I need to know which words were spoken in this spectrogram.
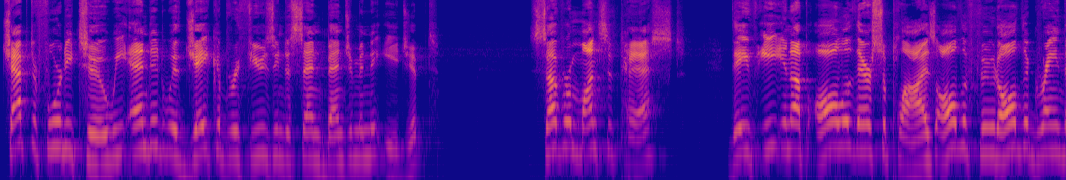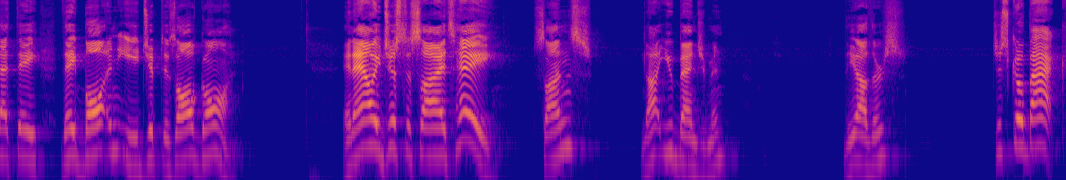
Chapter 42, we ended with Jacob refusing to send Benjamin to Egypt. Several months have passed. They've eaten up all of their supplies, all the food, all the grain that they, they bought in Egypt is all gone. And now he just decides hey, sons, not you, Benjamin, the others, just go back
